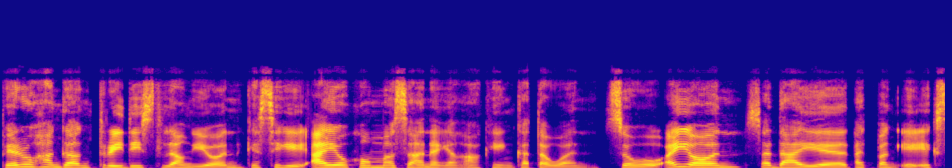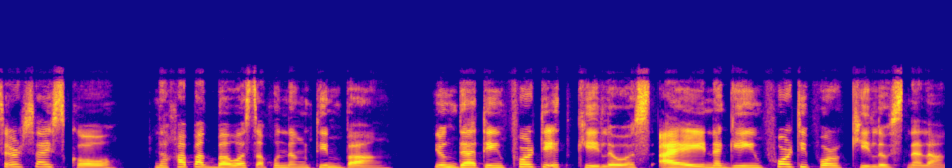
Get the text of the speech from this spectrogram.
pero hanggang 3 days lang yon kasi ayaw kong masanay ang aking katawan. So, ayon, sa diet at pag-e-exercise ko, nakapagbawas ako ng timbang yung dating 48 kilos ay naging 44 kilos na lang.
